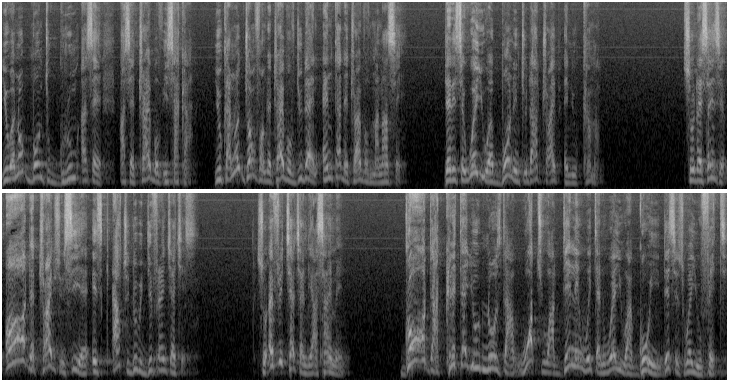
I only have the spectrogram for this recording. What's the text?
You were not born to groom as a, as a tribe of Issachar. You cannot jump from the tribe of Judah and enter the tribe of Manasseh. There is a way you were born into that tribe and you come up. So the sense all the tribes you see here is has to do with different churches. So every church and the assignment. God that created you knows that what you are dealing with and where you are going, this is where you fit.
